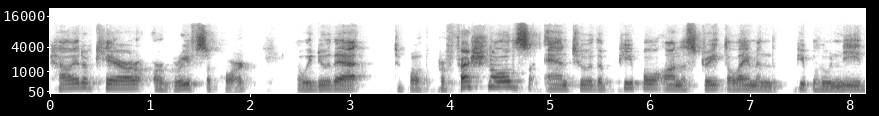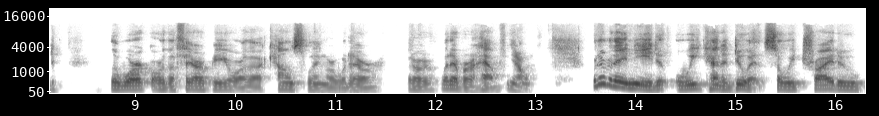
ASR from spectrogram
palliative care, or grief support. And we do that to both professionals and to the people on the street, the layman, the people who need the work or the therapy or the counseling or whatever, or whatever have, you know, whatever they need, we kind of do it. So we try to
